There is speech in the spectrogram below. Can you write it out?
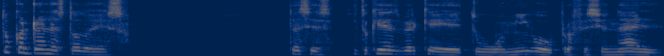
Tú controlas todo eso. Entonces, si tú quieres ver que tu amigo profesional,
